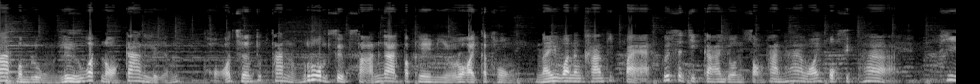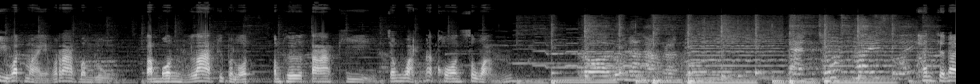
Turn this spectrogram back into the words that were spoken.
ราชบำรุง หรือวัดหนองก้านเหลือง ขอเชิญทุกท่านร่วมสืบสารงานประเพณีลอยกระทง ในวันอังคารที่ 8 พฤศจิกายน 2565 ที่วัดใหม่ราชบำรุงตำบลลาดทิพรสอำเภอตาคี จังหวัดนครสวรรค์รอรุ่นนางงามกระทงแต่งชุดไทยสวยท่านจะได้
